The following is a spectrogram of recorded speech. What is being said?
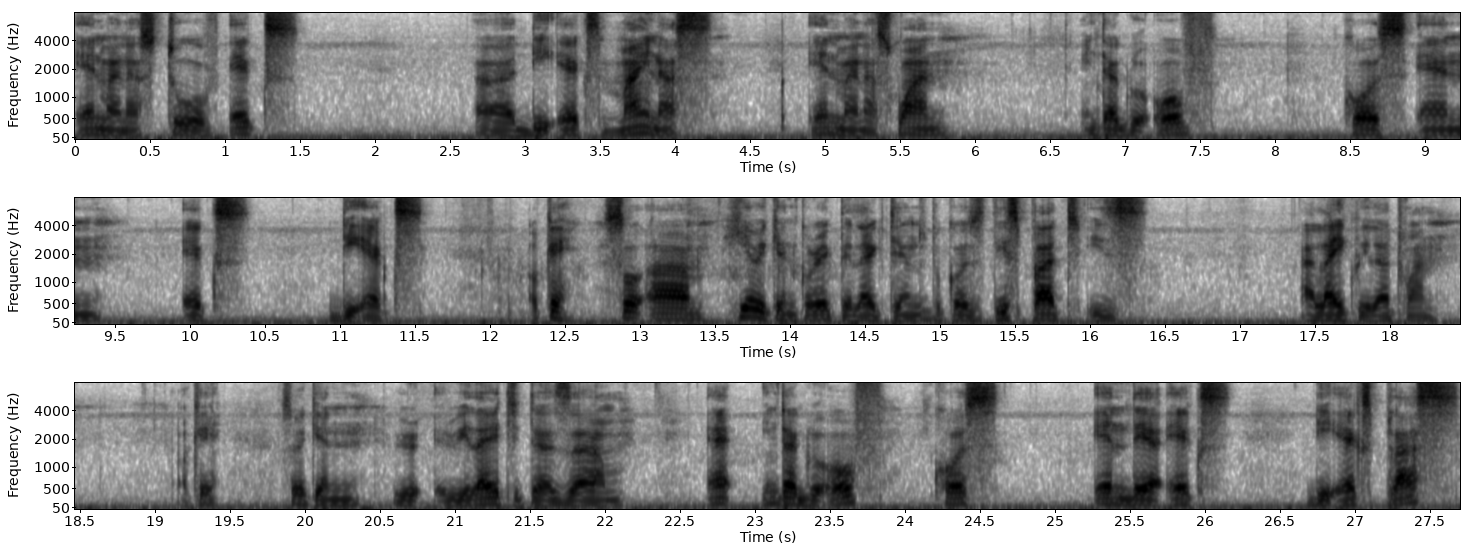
n minus 2 of x uh, dx minus n minus 1 integral of cos n x dx. Okay so um, here we can correct the like terms because this part is alike with that one. Okay so we can re relate it as um, integral of cos n there x dx plus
